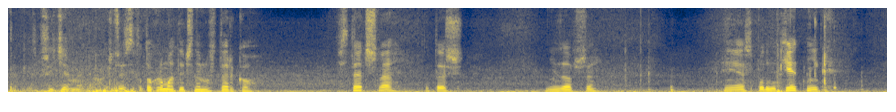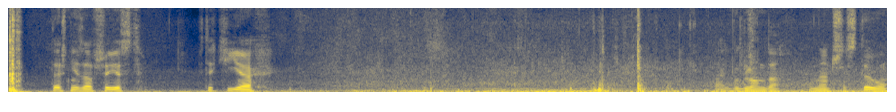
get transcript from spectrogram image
Tak jest, przyjdziemy. Jeszcze jest fotochromatyczne lusterko wsteczne, to też nie zawsze jest podłokietnik. Też nie zawsze jest w tych kijach. Tak wygląda wnętrze z tyłu.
